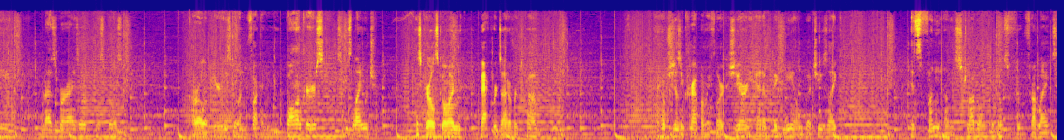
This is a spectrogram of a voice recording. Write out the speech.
eat. Mesmerizing, I suppose. Carl up here, he's going fucking bonkers. Excuse language. This girl's going backwards out of her tub. I hope she doesn't crap on my floor because she already had a big meal, but she's like, it's funny how they struggle with those front legs.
